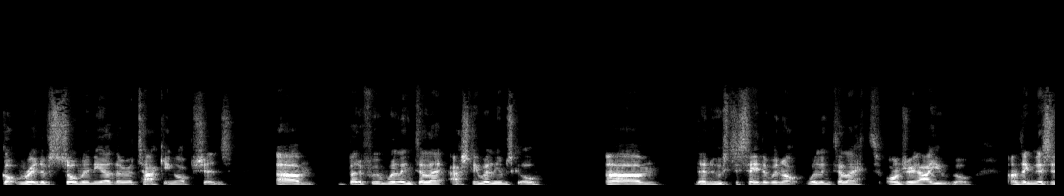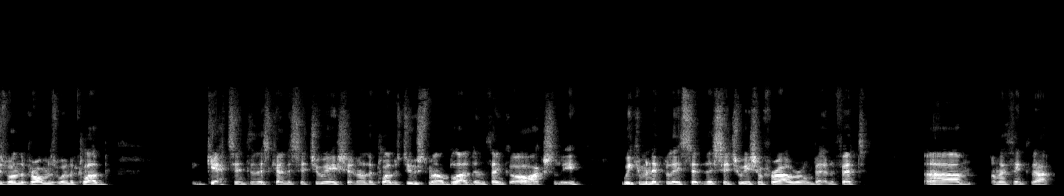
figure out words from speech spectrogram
got rid of so many other attacking options. Um, but if we're willing to let Ashley Williams go, um, then who's to say that we're not willing to let Andre Ayew go? I think this is one of the problems when a club gets into this kind of situation, other clubs do smell blood and think, oh, actually, we can manipulate this situation for our own benefit. Um, and I think that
